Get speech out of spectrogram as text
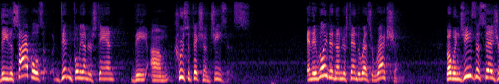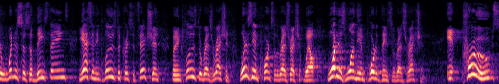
The disciples didn't fully understand the um, crucifixion of Jesus, and they really didn't understand the resurrection. But when Jesus says you're witnesses of these things, yes, it includes the crucifixion, but includes the resurrection. What is the importance of the resurrection? Well, what is one of the important things of the resurrection? It proves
